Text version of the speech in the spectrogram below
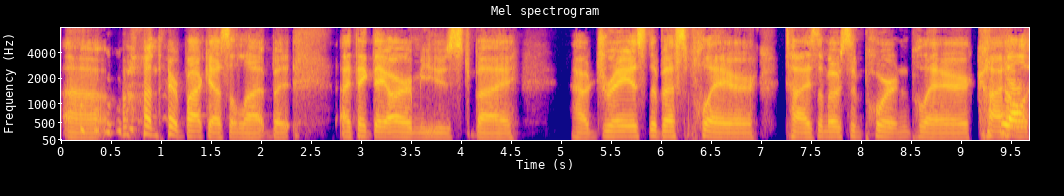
uh, on their podcast a lot, but I think they are amused by how Dre is the best player, Ty's the most important player, Kyle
